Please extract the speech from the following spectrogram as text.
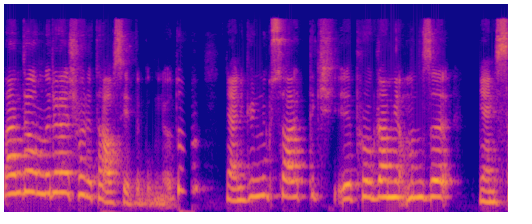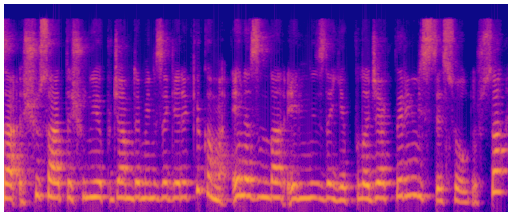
Ben de onlara şöyle tavsiyede bulunuyordum. Yani günlük saatlik e, program yapmanıza yani şu saatte şunu yapacağım demenize gerek yok ama en azından elinizde yapılacakların listesi olursa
